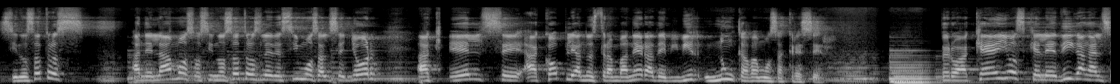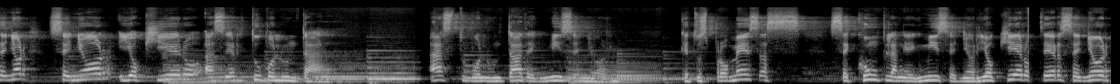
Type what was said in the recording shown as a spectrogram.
Si nosotros anhelamos o si nosotros le decimos al Señor a que Él se acople a nuestra manera de vivir, nunca vamos a crecer. Pero aquellos que le digan al Señor, Señor, yo quiero hacer tu voluntad. Haz tu voluntad en mí, Señor. Que tus promesas se cumplan en mí, Señor. Yo quiero ser, Señor,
